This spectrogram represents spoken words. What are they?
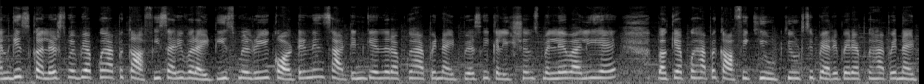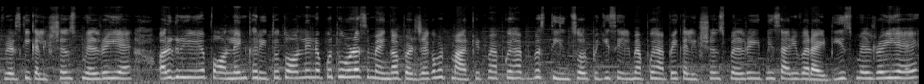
एंड गेस कलर्स में भी आपको यहाँ पे काफ़ी सारी वराइटीज़ मिल रही है कॉटन एंड साटिन के अंदर आपको यहाँ पे नाइट वेयर्स की कलेक्शंस मिलने वाली है। बाकी आपको यहाँ पे काफ़ी क्यूट क्यूट से प्यारे प्यारे आपको यहाँ पे नाइट वेयर्स की कलेक्शंस मिल रही है। और अगर ये आप ऑनलाइन खरीदो तो ऑनलाइन आपको थोड़ा सा महँगा पड़ जाएगा बट मार्केट में आपको यहाँ पे बस तीन सौ की सेल में आपको यहाँ पे कलेक्शन मिल रही है। इतनी सारी वराइटीज़ मिल रही है।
